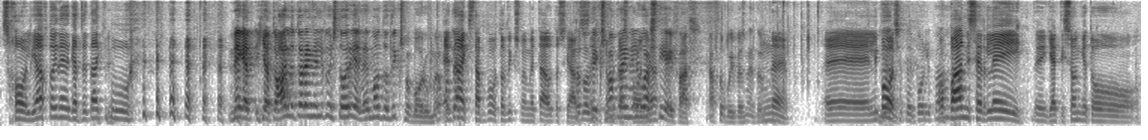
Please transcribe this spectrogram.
σχόλια. Αυτό είναι γκατζετάκι που. Ναι, για, για το άλλο τώρα είναι λίγο ιστορία. Δηλαδή, μόνο το δείξουμε μπορούμε. Οπότε εντάξει, θα πω- το δείξουμε μετά ούτως ή άλλως. θα το δείξουμε. Απλά είναι λίγο αστεία η φάση. Αυτό που είπες. Ναι, τέλος Ναι. Ε, Για λοιπόν, να σε τα υπόλοιπα. ο Πάνισερ λέει ε, για τη Sony για το.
